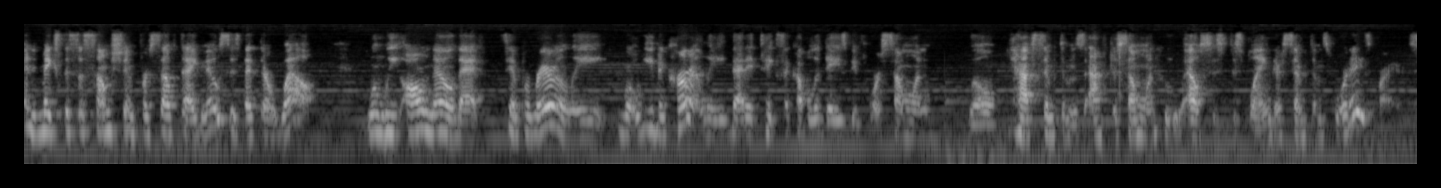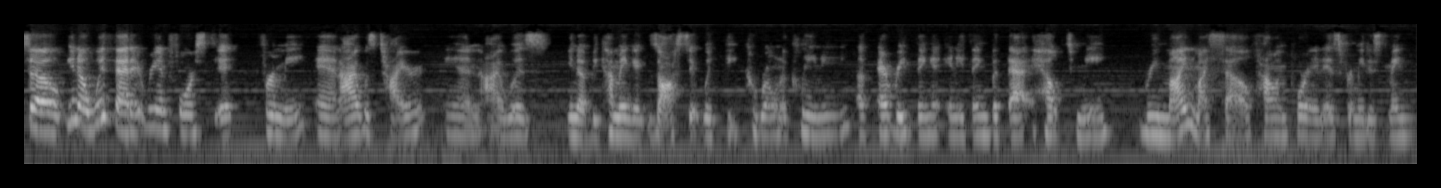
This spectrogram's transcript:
And it makes this assumption for self diagnosis that they're well. When we all know that temporarily, well, even currently, that it takes a couple of days before someone will have symptoms after someone who else is displaying their symptoms four days prior. So, you know, with that, it reinforced it for me. And I was tired and I was, you know, becoming exhausted with the corona cleaning of everything and anything. But that helped me remind myself how important it is for me to maintain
